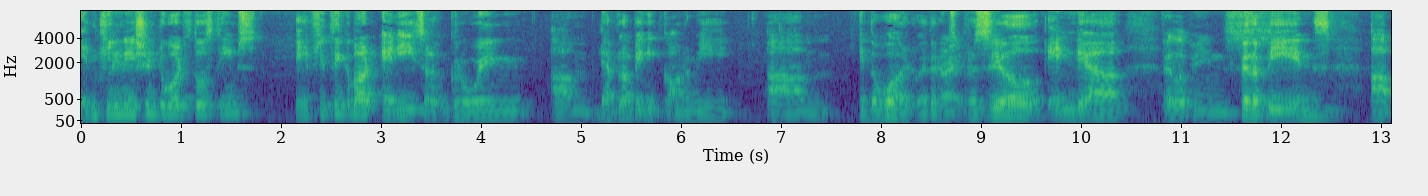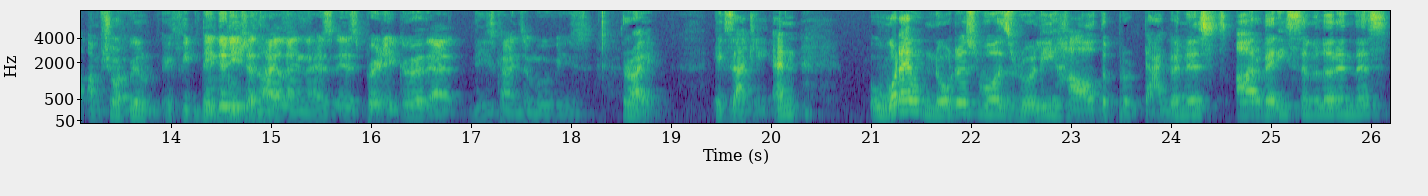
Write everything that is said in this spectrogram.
inclination towards those themes. If you think about any sort of growing, um, developing economy um, in the world, whether it's Brazil, India, Philippines, Philippines, uh, I'm sure we'll, if we Indonesia, Thailand has, is pretty good at these kinds of movies. Right, exactly. And what I noticed was really how the protagonists are very similar in this.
